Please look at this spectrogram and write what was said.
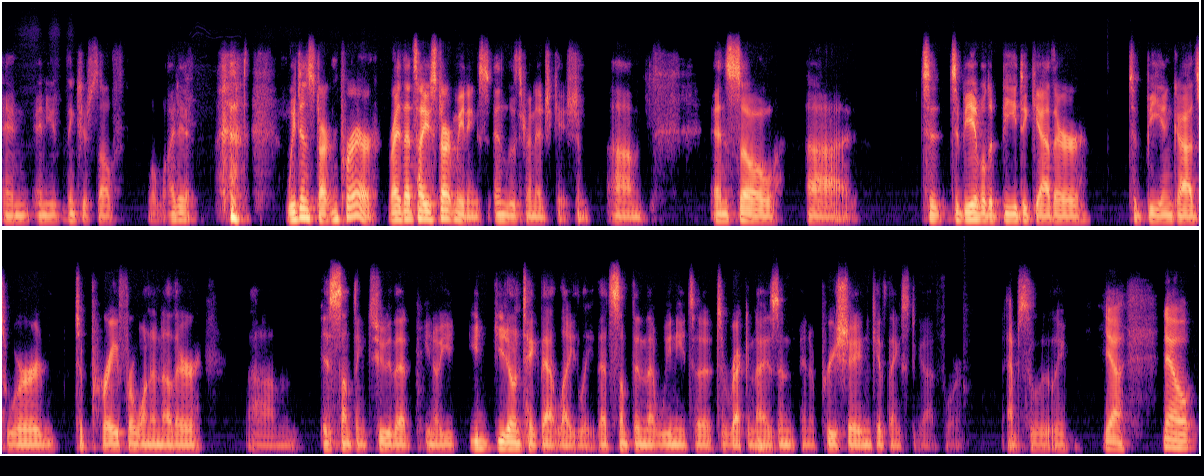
And and you think to yourself well why did we didn't start in prayer right? That's how you start meetings in lutheran education. Um, and so uh, to to be able to be together to be in god's word to pray for one another um, is something too that you know you, you you don't take that lightly. That's something that we need to to recognize and, and appreciate and give thanks to god for. Absolutely. Yeah. Now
